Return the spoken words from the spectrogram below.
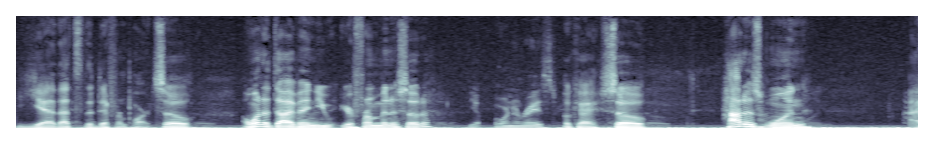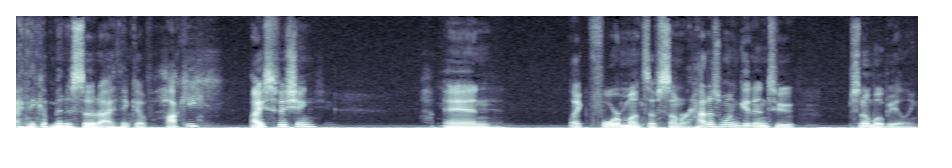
yeah, that's the different part. So, I want to dive in. You you're from Minnesota. yep born and raised Okay, so how does one? I think of Minnesota. I think of hockey, ice fishing, and like four months of summer. How does one get into snowmobiling?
